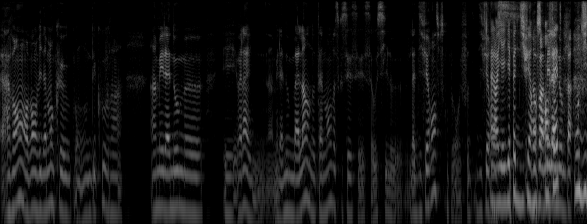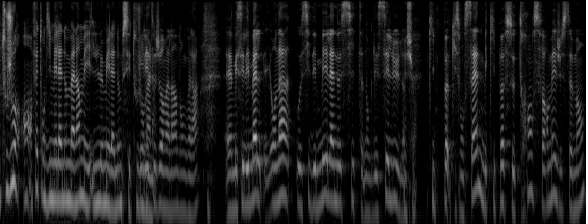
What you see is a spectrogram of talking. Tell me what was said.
Avant, avant évidemment qu'on découvre un, un mélanome et voilà une- un mélanome malin notamment parce que c'est ça aussi le, la différence parce qu'on peut il faut différence. Alors, il n'y a, il pas de différence. Enfin, en fait, mélanome, pas. on dit toujours, en en fait, on dit mélanome malin, mais le mélanome, c'est toujours il malin. est toujours malin donc voilà. Euh, mais c'est les mél- on a aussi des mélanocytes donc des cellules qui peuvent qui sont saines mais qui peuvent se transformer justement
